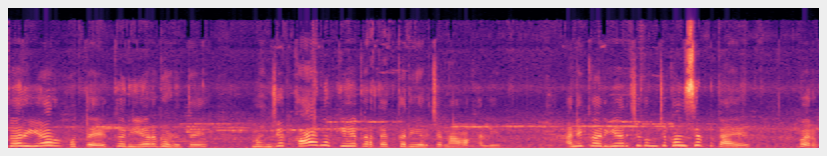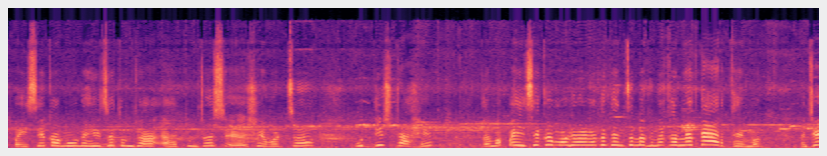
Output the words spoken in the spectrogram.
करिअर होते करिअर घडते म्हणजे काय नक्की हे करतायत करिअरच्या नावाखाली? आणि करिअरची तुमची कन्सेप्ट काय आहे? बरं पैसे कमवणं हे जर तुमचा तुमचं शे शेवटचं उद्दिष्ट आहे तर मग पैसे कमवल्यावर तर त्यांचं लग्न करण्यात काय अर्थ आहे मग? म्हणजे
